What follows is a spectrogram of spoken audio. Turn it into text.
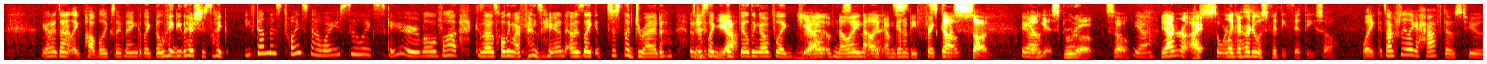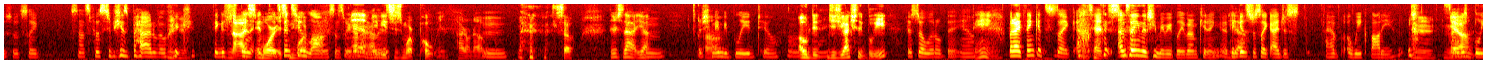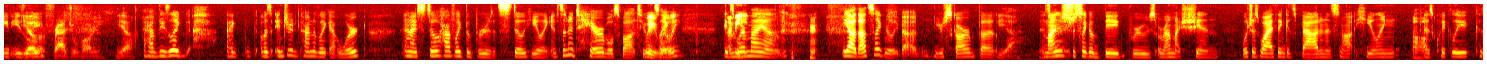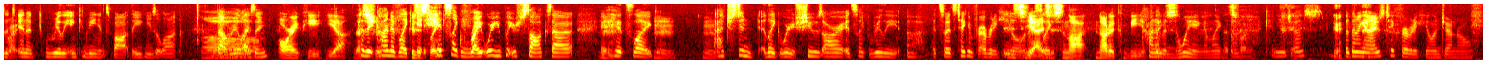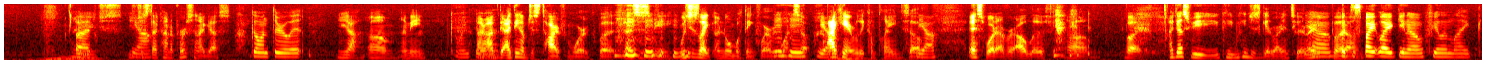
I got it done at like Publix, I think. Like the lady there, she's like, You've done this twice now. Why are you still like scared? Blah blah blah. Because I was holding my friend's hand. I was like, it's just the dread. It's just like Yeah. the building up like dread Yeah, of knowing saying that like I'm gonna be It's freaked gonna up. suck. Yeah. You'll get screwed up. So Yeah. yeah, I don't know. I Just like I heard it was 50-50, So like It's actually like a half dose too, so it's like it's not supposed to be as bad, but like Mhm. I think it's just Nah, been it's it, more- it's been too long since we got yeah, our maybe it's just more potent. I don't know. Mm, so there's that. Yeah. mm. But she made me Um, bleed too. Don't Oh, did did you actually bleed? just a little bit, yeah. Dang. But I think it's like Intense, I'm saying that she made me bleed, but I'm kidding. I think Yeah. it's just like I just I have a weak body, Mm, so yeah. I just bleed easily. Yeah, a fragile body. Yeah. I have these like I was injured kind of like at work. And I still have like the bruise. It's still healing. It's in a terrible spot too. Wait, it's like really? It's I where my um. yeah, that's like really bad. Your scar, but yeah. mine is just like a big bruise around my shin, which is why I think it's bad and it's not healing Uh-huh. as quickly because it's Right. in a really inconvenient spot that you use a lot. without realizing. Oh, R.I.P. Yeah, that's Because it true. kind of like it like- hits like right where you put your socks at. It Mm. hits like Mm, mm. I just didn't like where your shoes are. It's like really, uh, it's so it's taking forever to heal. It's- yeah, it's, it's like just not not a convenient kind place. of annoying. I'm like, That's "Ugh, funny. can you just? but then again, I just take forever to heal in general. Yeah, but, you're just you're yeah. just that kind of person, I guess. Going through it, Yeah. Um. I mean, going through I don't know. I'm. I think I'm just tired from work, but that's just me, which is like a normal thing for everyone. Mhm, So yeah. I can't really complain. So yeah. it's whatever. I'll live. Um. but I guess we can we can just get right into it, right? Yeah, but but, um, despite like you know feeling like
